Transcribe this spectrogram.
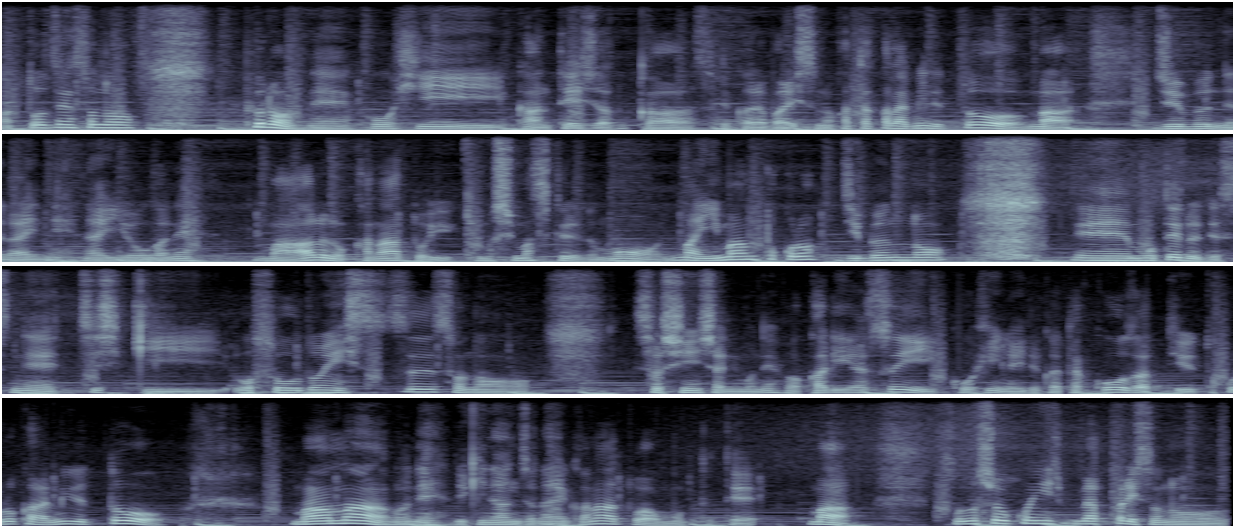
まあ、当然、その、プロのね、コーヒー鑑定士だとか、それからバリスの方から見ると、まあ、十分でないね、内容がね、まあ、あるのかなという気もしますけれども、まあ、今のところ自分の、えー、持てるですね、知識を総動員しつつ、その、初心者にもね、分かりやすいコーヒーの入れ方講座っていうところから見ると、まあまあのね、出来なんじゃないかなとは思ってて、まあ、その証拠に、やっぱりその、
